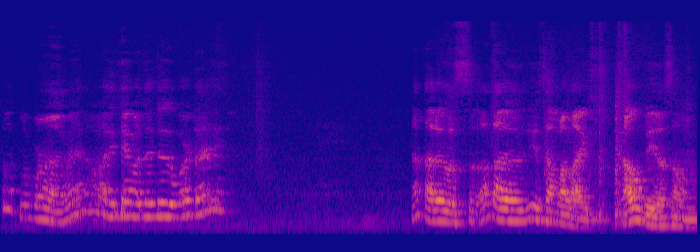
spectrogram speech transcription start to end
Fuck LeBron, man. Nobody care what that do birthday. I thought it was. I thought it was, you was talking about like Kobe or something.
